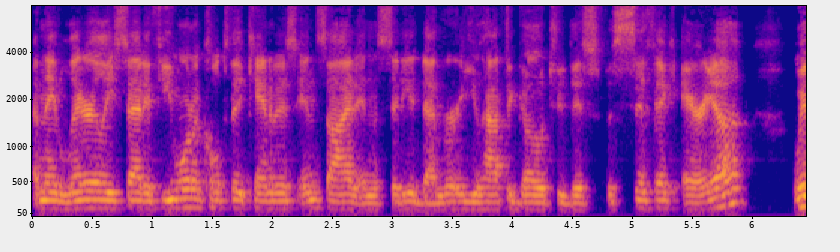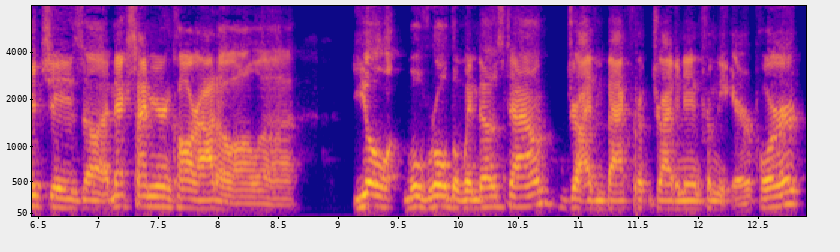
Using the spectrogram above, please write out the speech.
and they literally said, if you want to cultivate cannabis inside in the city of Denver, you have to go to this specific area. Which is uh, next time you're in Colorado, I'll uh, you'll we'll roll the windows down driving back from, driving in from the airport,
